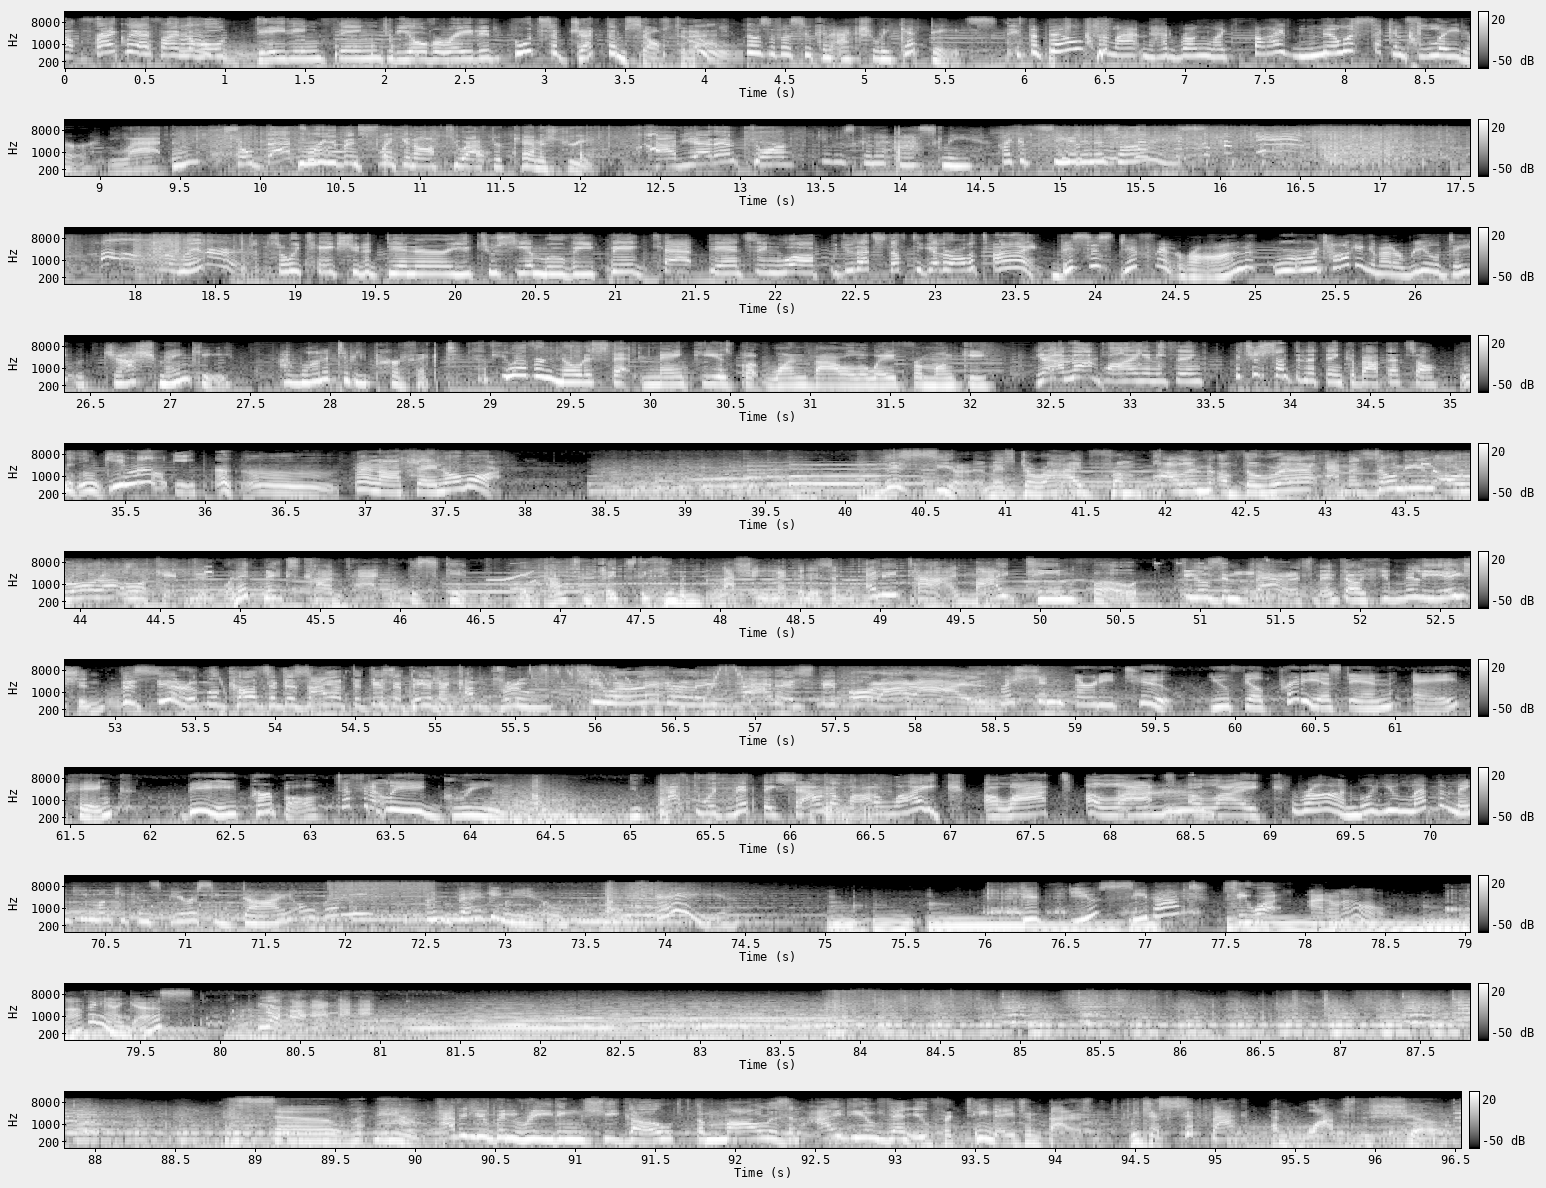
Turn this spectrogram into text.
Uh, frankly, I find the whole dating thing to be overrated. Who would subject themselves to that? Those of us who can actually get dates. If the bell for Latin had rung like five milliseconds later, Latin? So that's where you've been slinking off to after chemistry. Caveat emptor. he was gonna ask me. I could see it in his eyes. Winner. So he takes you to dinner, you two see a movie, big tap dancing, whoop. We do that stuff together all the time. This is different, Ron. We're, we're talking about a real date with Josh Mankey. I want it to be perfect. Have you ever noticed that Mankey is but one vowel away from monkey? Yeah, I'm not implying anything. It's just something to think about, that's all. Mankey monkey. and I'll say no more. This serum is derived from pollen of the rare Amazonian aurora orchid. When it makes contact with the skin, it concentrates the human blushing mechanism. Anytime my teen foe feels embarrassment or humiliation, the serum will cause a desire to disappear to come true. She will literally vanish before our eyes. Question 32. You feel prettiest in A, pink, B, purple, definitely green. You have to admit they sound a lot alike. A lot, a lot mm. alike. Ron, will you let the Mankey Monkey conspiracy die already? I'm begging you. Hey! Did you see that? See what? I don't know. Nothing, I guess. Haven't you been reading, Shego? The mall is an ideal venue for teenage embarrassment. We just sit back and watch the show.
